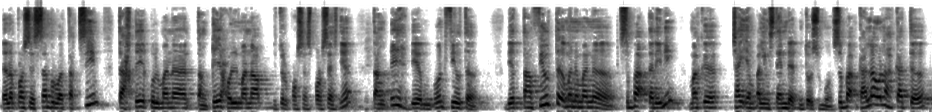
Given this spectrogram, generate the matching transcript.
dalam proses sabr wa taqsim, tahqiqul mana, tanqihul mana, itu proses-prosesnya. Tanqih dia pun filter dia tak filter mana-mana. Sebab tadi ni maka cari yang paling standard untuk semua. Sebab kalaulah kata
